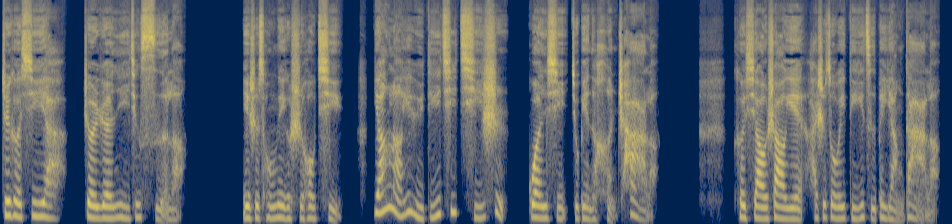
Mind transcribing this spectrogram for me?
只可惜呀，这人已经死了。也是从那个时候起，杨老爷与嫡妻齐氏关系就变得很差了。可小少爷还是作为嫡子被养大了。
